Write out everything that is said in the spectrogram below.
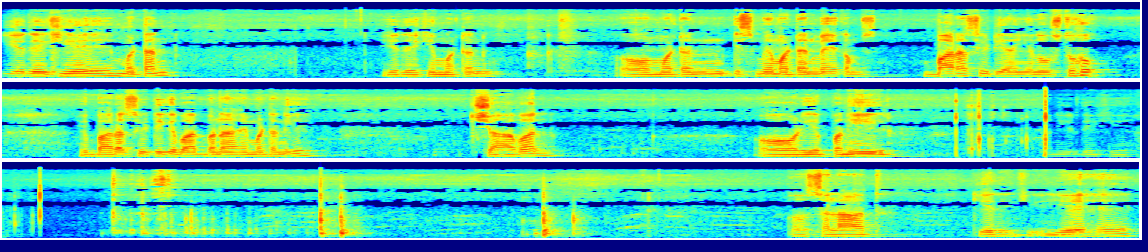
ये देखिए मटन। ये देखिए मटन। और मटन, इसमें मटन में कम बारह सीटी आई हैं दोस्तों। ये बारह सीटी के बाद बना है मटन ये। चावल और ये पनीर। पनीर देखिए। और सलाद, ये देखिए, ये है।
